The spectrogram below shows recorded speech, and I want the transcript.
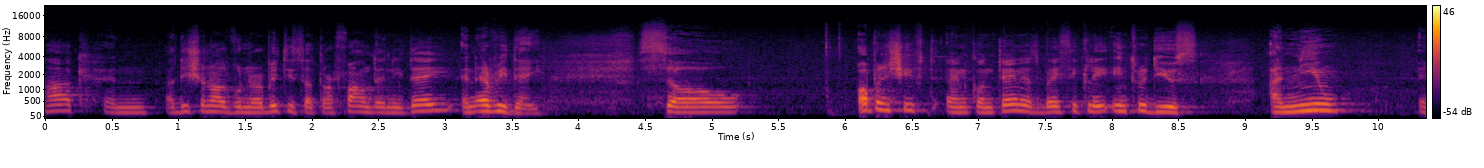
hack and additional vulnerabilities that are found any day and every day. So OpenShift and containers basically introduce a new uh,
